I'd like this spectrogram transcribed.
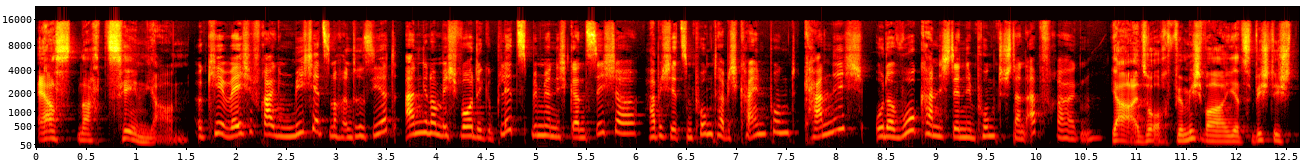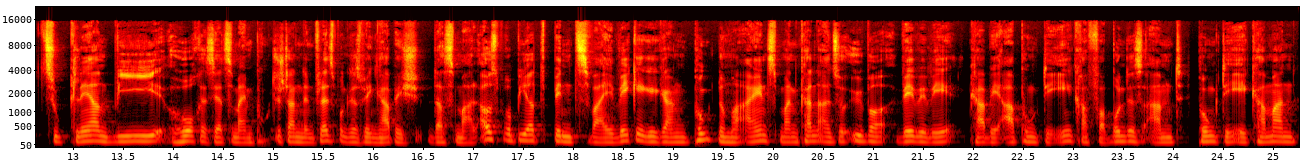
erst nach zehn Jahren. Okay, welche Frage mich jetzt noch interessiert? Angenommen, ich wurde geblitzt, bin mir nicht ganz sicher, habe ich jetzt einen Punkt, habe ich keinen Punkt? Kann ich oder wo kann ich denn den Punktestand abfragen? Ja, also auch für mich war jetzt wichtig zu klären, wie hoch ist jetzt mein Punktestand in Flensburg. Deswegen habe ich das mal ausprobiert, bin zwei Wege gegangen. Punkt Nummer eins, man kann also über www.kba.de, Kraftverbundesamt.de, kann man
